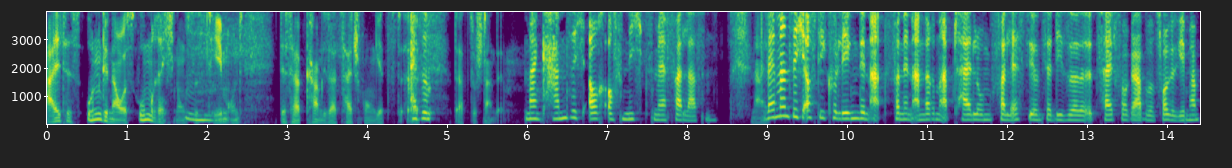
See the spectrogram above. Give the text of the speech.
altes, ungenaues Umrechnungssystem und deshalb kam dieser Zeitsprung jetzt äh, Also- da zustande. Man kann sich auch auf nichts mehr verlassen. Nein. Wenn man sich auf die Kollegen den, von den anderen Abteilungen verlässt, die uns ja diese Zeitvorgabe vorgegeben haben,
